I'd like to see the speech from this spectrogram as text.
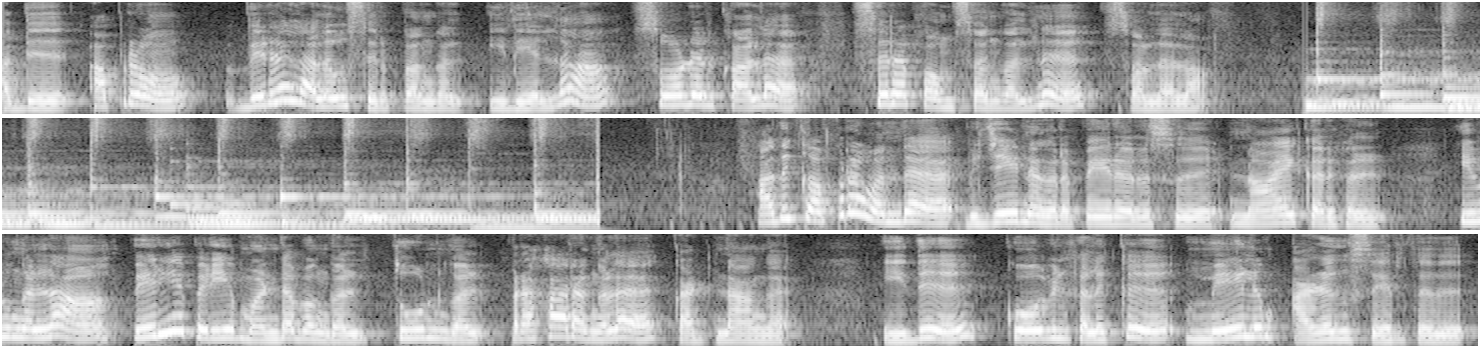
அது அப்புறம் விரல் அளவு சிற்பங்கள். இது எல்லாம் சோழர் கால சிறப்பம்சங்கள்னு சொல்லலாம். அதுக்கப்புறம் வந்த விஜயநகர பேரரசு நாயக்கர்கள் இவங்கெல்லாம் பெரிய பெரிய மண்டபங்கள் தூண்கள் பிரகாரங்களை கட்டினாங்க. இது கோவில்களுக்கு மேலும் அழகு சேர்த்தது.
